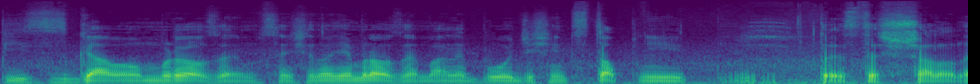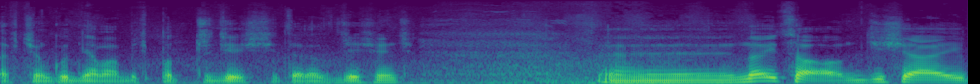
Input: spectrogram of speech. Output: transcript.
pizgało mrozem, w sensie no nie mrozem, ale było 10 stopni. To jest też szalone, w ciągu dnia ma być pod 30, teraz 10. E, No i co? Dzisiaj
